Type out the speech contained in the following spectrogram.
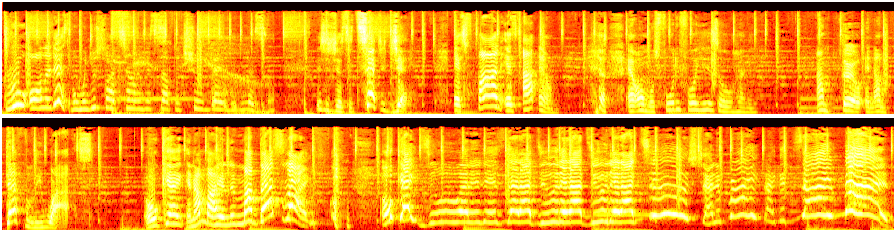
through all of this. But when you start telling yourself the truth, baby, listen, this is just a touch of J. As fine as I am, at almost 44 years old, honey, I'm thorough and I'm definitely wise. Okay? And I'm out here living my best life. okay? Doing what it is that I do, that I do, that I do. Shining bright like a diamond.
